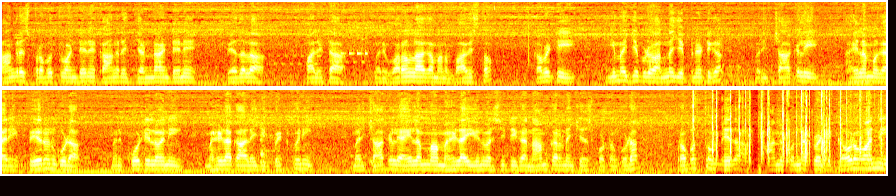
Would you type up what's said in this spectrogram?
కాంగ్రెస్ ప్రభుత్వం అంటేనే కాంగ్రెస్ జెండా అంటేనే పేదల పాలిట మరి వరంలాగా మనం భావిస్తాం. కాబట్టి ఈ మధ్య ఇప్పుడు అన్న చెప్పినట్టుగా మరి చాకలి ఐలమ్మ గారి పేరును కూడా మరి కోటిలోని మహిళా కాలేజీకి పెట్టుకుని మరి చాకలి ఐలమ్మ మహిళా యూనివర్సిటీగా నామకరణం చేసుకోవటం కూడా ప్రభుత్వం మీద ఆమెకున్నటువంటి గౌరవాన్ని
